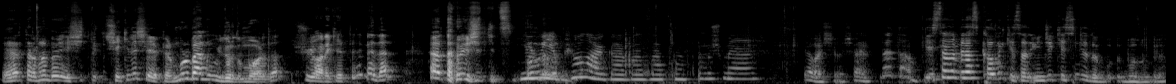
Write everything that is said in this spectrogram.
Her tarafına böyle eşit bir şekilde şey yapıyorum. Bunu ben uydurdum bu arada. Şu hareketi. Neden? Her tarafı eşit gitsin. Yo Burada- yapıyorlar galiba zaten. Olmuş meğer. Yavaş yavaş. Aynen. Ne, tamam. İstersen biraz kalın keser. ince kesince de bo- bozuluyor.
